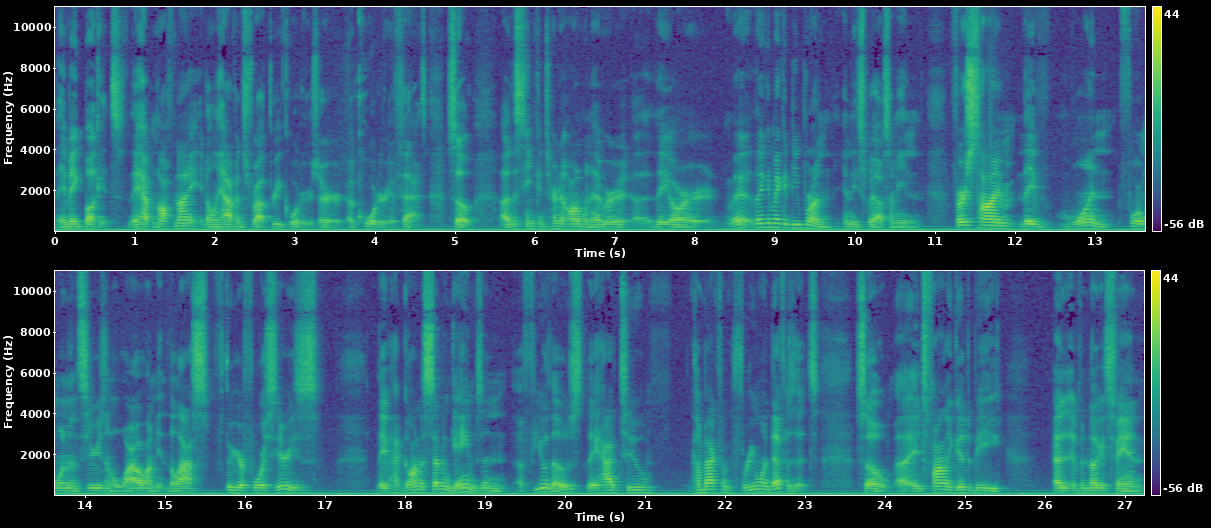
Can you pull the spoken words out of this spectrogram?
They make buckets. They have an off night. It only happens for about three quarters or a quarter, if that. So uh, this team can turn it on whenever uh, they are. They, they can make a deep run in these playoffs. I mean, first time they've won four one in the series in a while. I mean, the last three or four series, they've gone to seven games, and a few of those they had to come back from three one deficits. So uh, it's finally good to be as if a Nuggets fan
